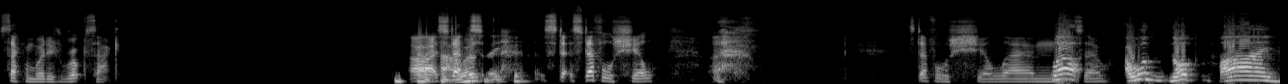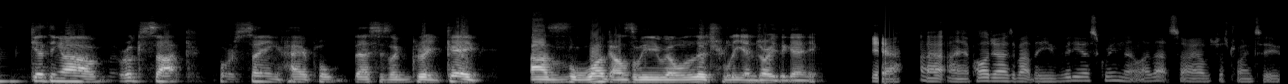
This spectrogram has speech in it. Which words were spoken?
Second word is rucksack. Alright, I Ste- Ste- take it. Ste- Steffel shill. Steffel shill. Um, Well- so I would not mind getting a rucksack for saying, "Hey, this is a great game," as long as we will literally enjoy the game. yeah, uh, I apologize about the video screen there like that. Sorry, I was just trying to.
